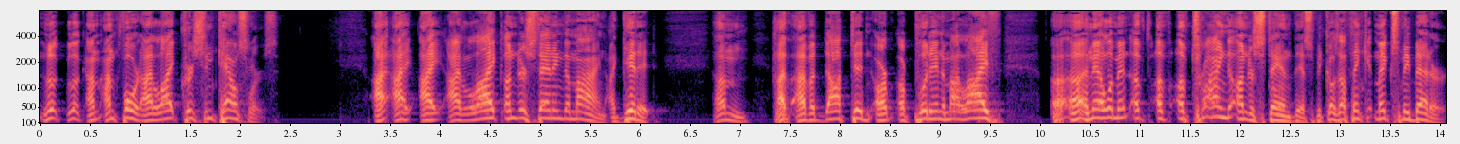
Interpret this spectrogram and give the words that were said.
Look, look, I'm, I'm for it. I like Christian counselors. I, I, I, I like understanding the mind. I get it. Um, I've, I've adopted or, or put into my life uh, uh an element of, of, of trying to understand this because I think it makes me better.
